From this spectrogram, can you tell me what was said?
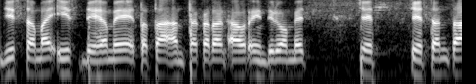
जिस समय इस देह में तथा अंतकरण और इंद्रियों में चेत चेतनता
